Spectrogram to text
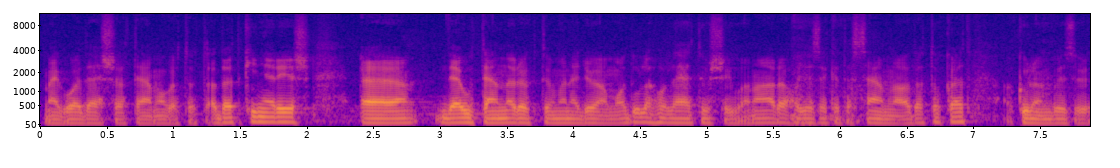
megoldással támogatott adatkinyerés, de utána rögtön van egy olyan modul, ahol lehetőség van arra, hogy ezeket a számlaadatokat, a különböző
